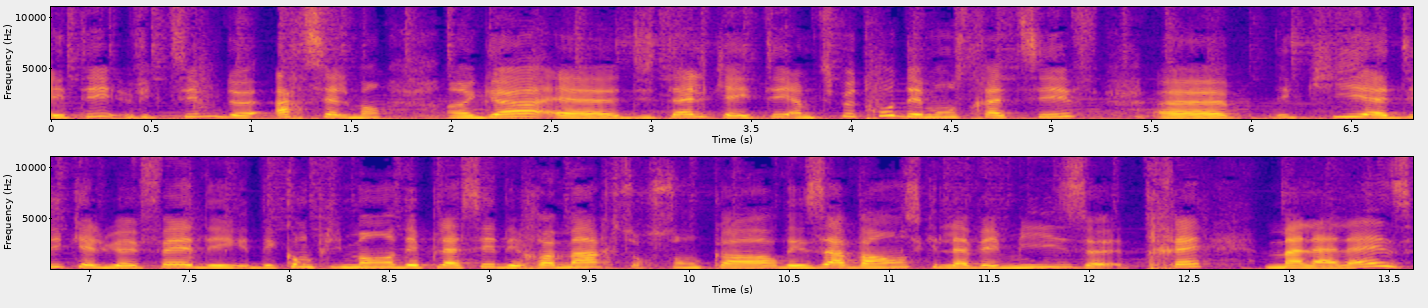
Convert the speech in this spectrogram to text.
été victime de harcèlement. Un gars, dit-elle, qui a été un petit peu trop démonstratif, euh, qui a dit qu'elle lui avait fait des, compliments déplacés, des remarques sur son corps, des avances qui l'avaient mise très mal à l'aise.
